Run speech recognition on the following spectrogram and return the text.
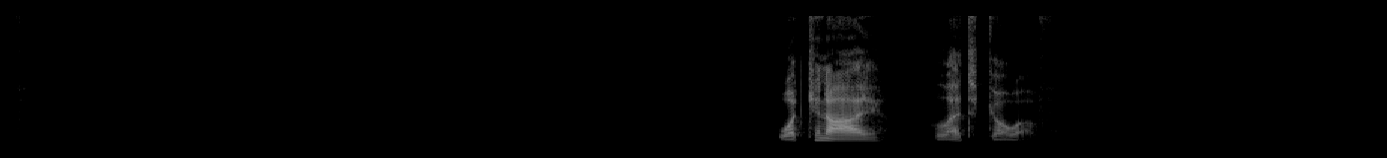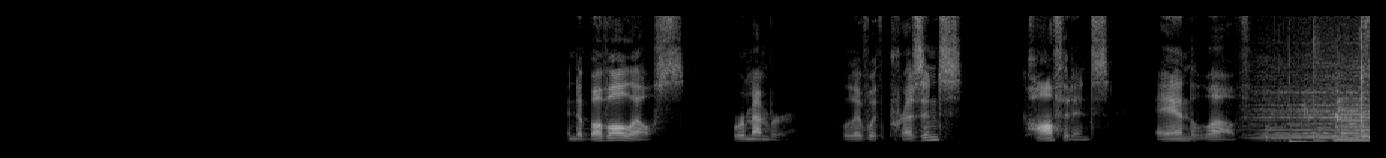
What can I let go of? And above all else, remember live with presence, confidence, and love.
